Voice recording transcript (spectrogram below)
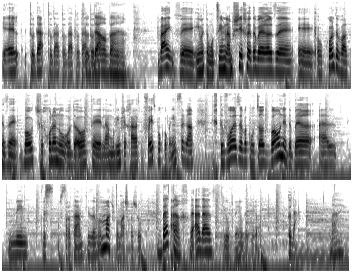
יעל, תודה, תודה, תודה, תודה, תודה רבה. ביי, ואם אתם רוצים להמשיך לדבר על זה, אה, או כל דבר כזה, בואו תשלחו לנו הודעות אה, לעמודים של חלאס בפייסבוק או באינסטגרם, תכתבו על זה בקבוצות, בואו נדבר על מין וסרטן, כי זה ממש ממש חשוב. בטח. ועד אז, תהיו בריאים ובריאות. תודה. ביי.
